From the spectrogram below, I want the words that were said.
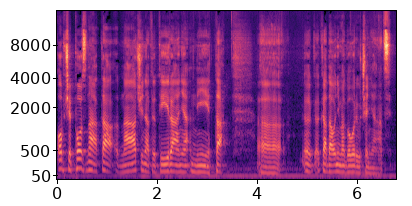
opće poznata načina tretiranja nijeta kada o njima govori učenjaci.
